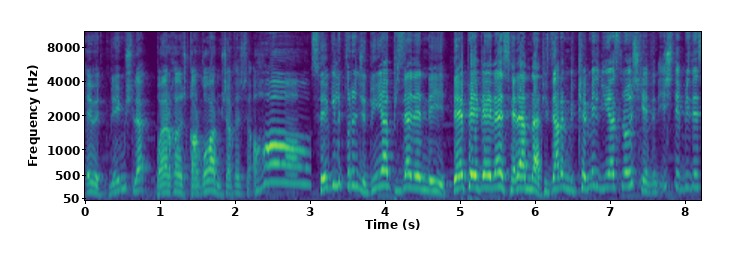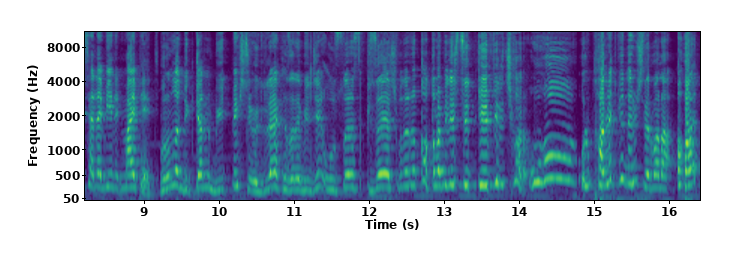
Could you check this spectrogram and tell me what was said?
Evet neymiş la? Vay arkadaş kargo varmış arkadaşlar. Aha! Sevgili fırıncı Dünya Pizza Derneği DPD'den selamlar. Pizzanın mükemmel dünyasına hoş geldin. İşte biz de sana bir MyPad Bununla dükkanını büyütmek için ödüller kazanabileceğin Uluslararası pizza yarışmalarına katılabilirsin. Keyfini çıkar. Oha! Oğlum tablet göndermişler bana. Aha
